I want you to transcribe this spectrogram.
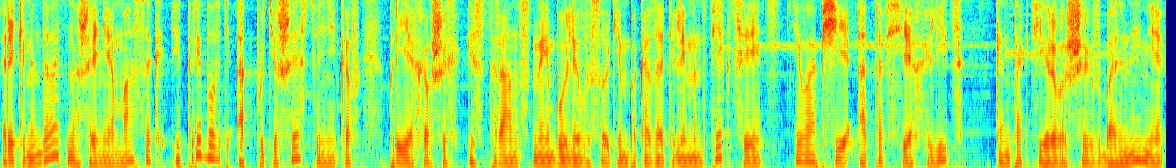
рекомендовать ношение масок и требовать от путешественников, приехавших из стран с наиболее высоким показателем инфекции и вообще ото всех лиц, контактировавших с больными,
